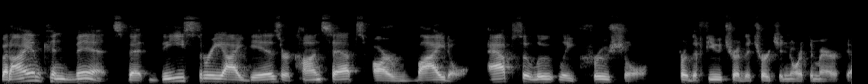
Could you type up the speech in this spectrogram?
but I am convinced that these three ideas or concepts are vital, absolutely crucial for the future of the church in North America.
